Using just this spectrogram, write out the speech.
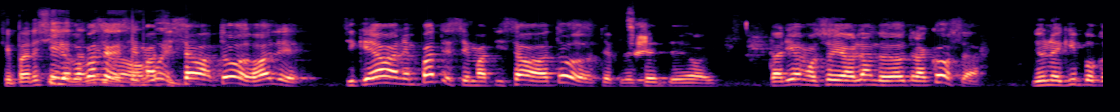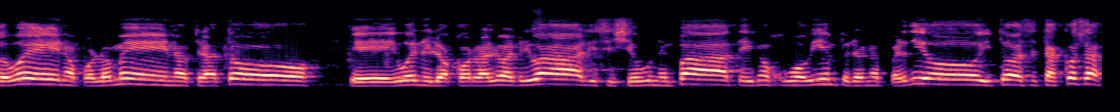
Que parecía Sí, lo que pasa es que se daba matizaba todo, ¿vale? Si quedaban empates, se matizaba todo este presente de hoy. Estaríamos hoy hablando de otra cosa. De un equipo que, bueno, por lo menos trató, eh, y bueno, y lo acorraló al rival, y se llevó un empate, y no jugó bien, pero no perdió, y todas estas cosas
